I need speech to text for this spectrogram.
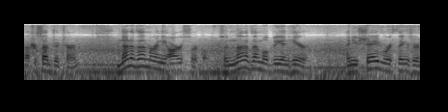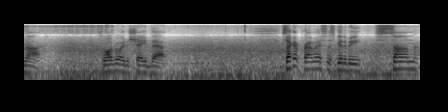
That's a subject term. None of them are in the R circle, so none of them will be in here. And you shade where things are not. So I'll go ahead and shade that. Second premise is going to be some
